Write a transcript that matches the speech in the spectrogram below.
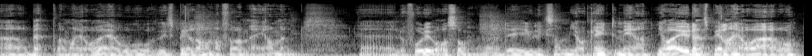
är bättre än vad jag är och vill spela honom för mig. Ja, men eh, då får det ju vara så. Eh, det är ju liksom, jag kan ju inte mer än... Jag är ju den spelaren jag är och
